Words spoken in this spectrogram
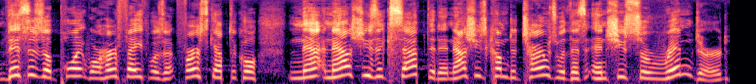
This is a point where her faith was at first skeptical. Now, now she's accepted it. Now she's come to terms with this and she's surrendered,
